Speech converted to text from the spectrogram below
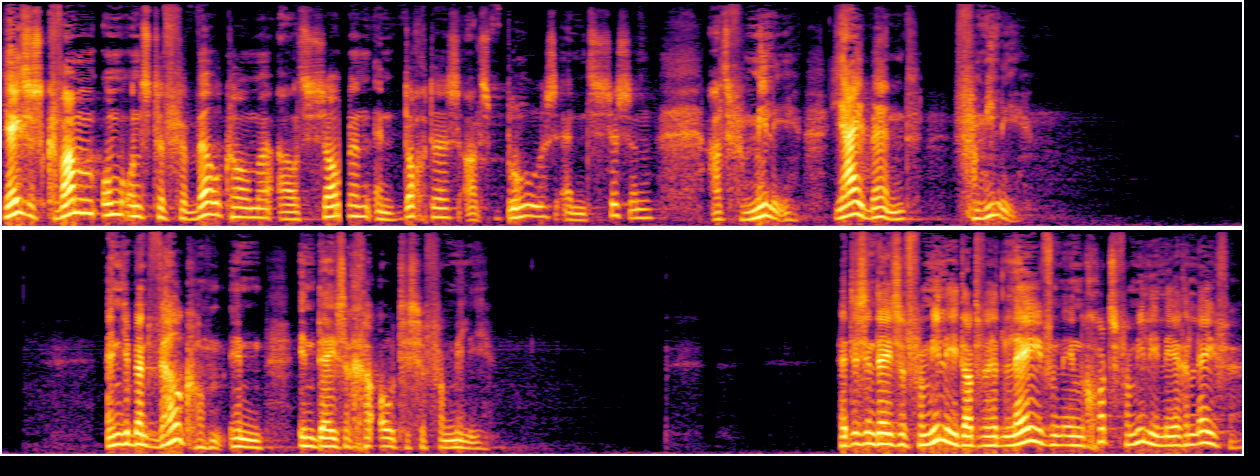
Jezus kwam om ons te verwelkomen als zonen en dochters, als broers en zussen, als familie. Jij bent familie. En je bent welkom in, in deze chaotische familie. Het is in deze familie dat we het leven in Gods familie leren leven.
